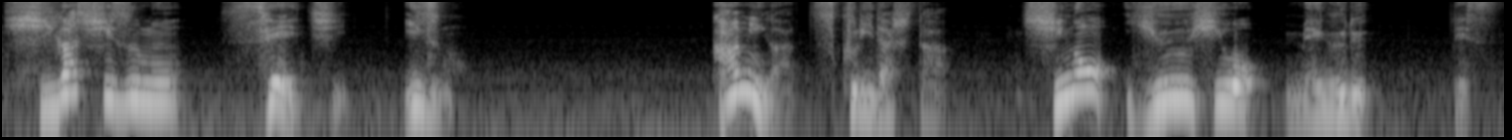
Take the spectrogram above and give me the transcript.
日が沈む聖地出雲。神が作り出した血の夕日をめぐるです。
